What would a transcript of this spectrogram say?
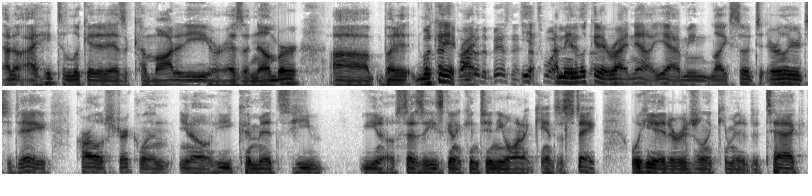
I, I, hate to look at it as a commodity or as a number, uh, but, it, look at it part right. of the business. Yeah, that's what I mean. Is, look though. at it right now. Yeah, I mean, like so. To, earlier today, Carlos Strickland, you know, he commits. He you know says he's going to continue on at Kansas State. Well, he had originally committed to Tech,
